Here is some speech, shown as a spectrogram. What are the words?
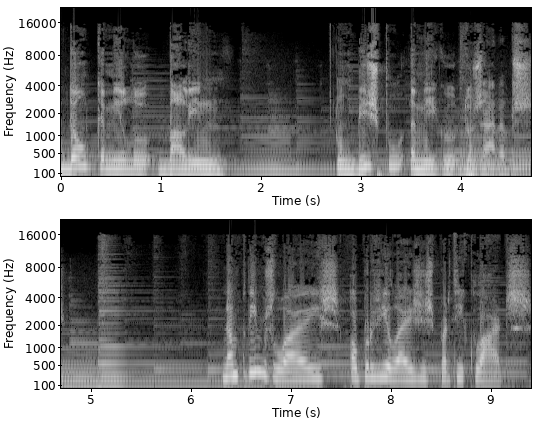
Dom Camilo Balin, um bispo amigo dos árabes. Não pedimos leis ou privilégios particulares.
